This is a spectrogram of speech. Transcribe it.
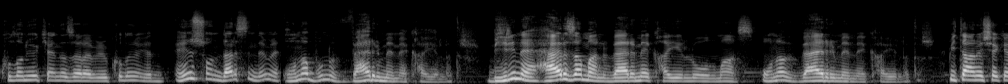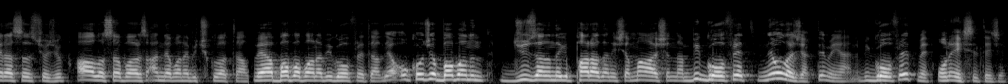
kullanıyor kendine zarar veriyor. Kullanıyor. Ya en son dersin değil mi? Ona bunu vermemek hayırlıdır. Birine her zaman vermek hayırlı olmaz. Ona vermemek hayırlıdır. Bir tane şeker hastası çocuk ağlasa bağırsa anne bana bir çikolata al veya baba bana bir gofret al. Ya o koca babanın cüzdanındaki paradan işte maaşından bir gofret ne olacak değil mi yani? Bir gofret mi onu eksiltecek?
